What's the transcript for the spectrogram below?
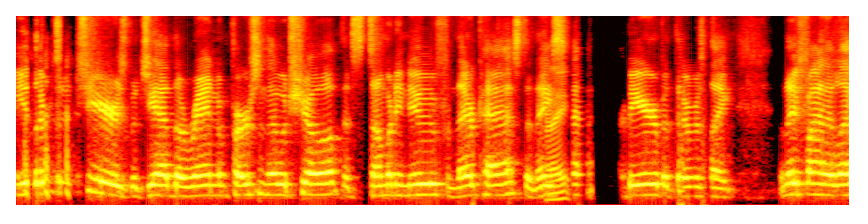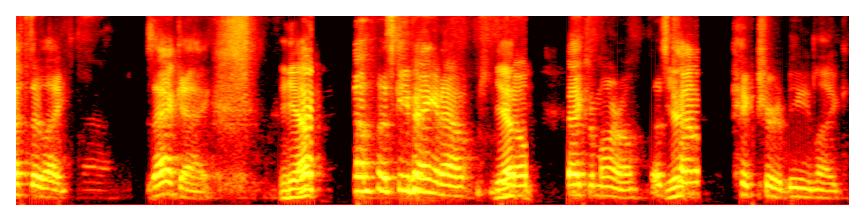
you there's a Cheers, but you had the random person that would show up that somebody knew from their past, and they Right. sat beer, but there was like when they finally left, they're like, "Is that guy? yeah Oh, let's keep hanging out. yeah You know, back tomorrow." That's You're- kind of picture it being like.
